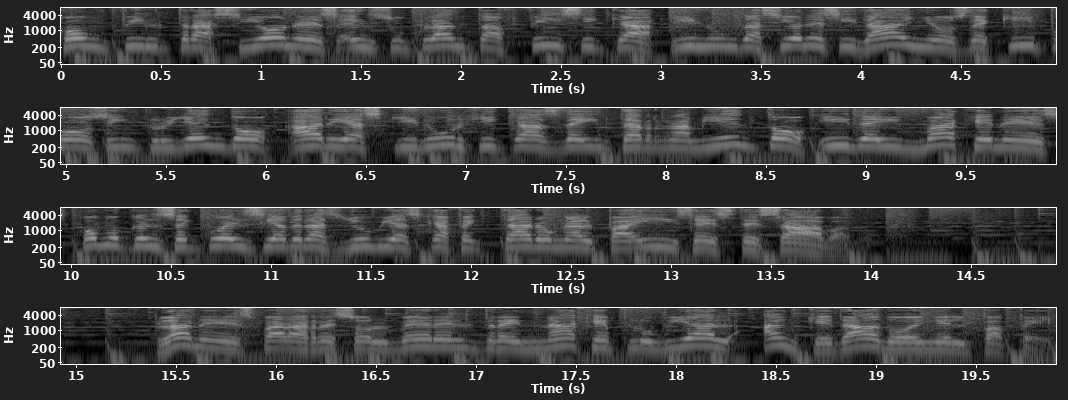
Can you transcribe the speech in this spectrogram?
con filtraciones en su planta física, inundaciones y daños de equipos, incluyendo áreas quirúrgicas de internamiento y de imágenes como consecuencia de las lluvias que afectaron al país este sábado. Planes para resolver el drenaje pluvial han quedado en el papel.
